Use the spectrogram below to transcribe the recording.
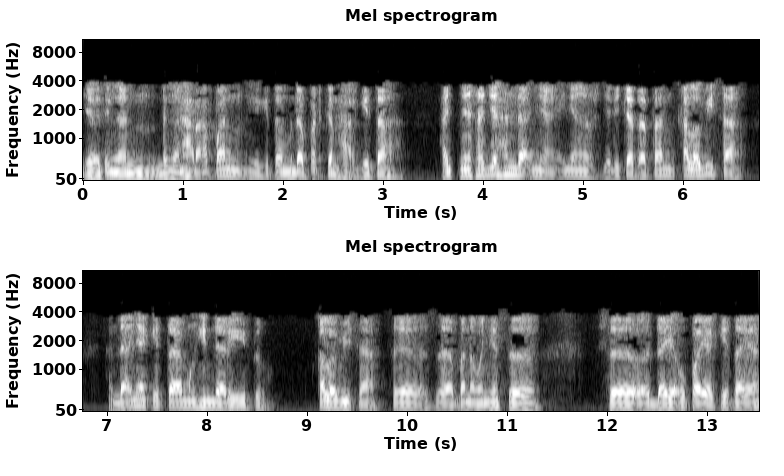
ya dengan dengan harapan ya kita mendapatkan hak kita. Hanya saja hendaknya ini yang harus jadi catatan kalau bisa hendaknya kita menghindari itu. Kalau bisa se, se apa namanya se sedaya upaya kita ya,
